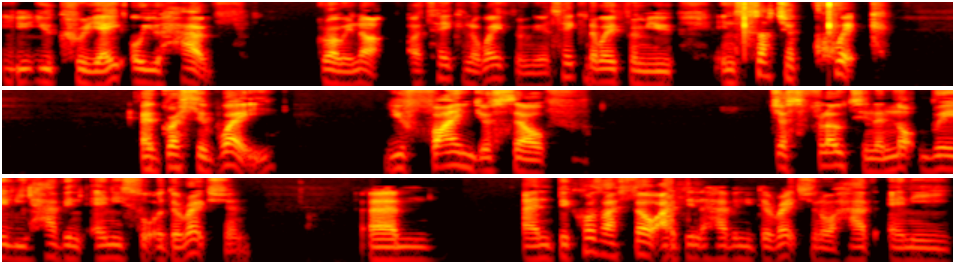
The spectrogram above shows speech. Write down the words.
you, you create or you have growing up are taken away from you and taken away from you in such a quick, aggressive way, you find yourself just floating and not really having any sort of direction. Um, and because I felt I didn't have any direction or have any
